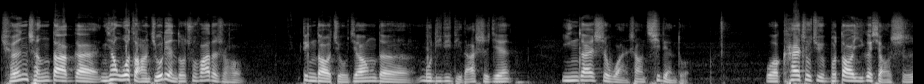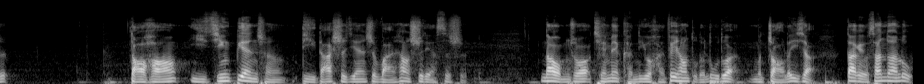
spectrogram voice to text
全程大概，你像我早上九点多出发的时候，定到九江的目的地抵达时间应该是晚上七点多，我开出去不到一个小时，导航已经变成抵达时间是晚上十点四十。那我们说前面肯定有很非常堵的路段，我们找了一下，大概有三段路，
